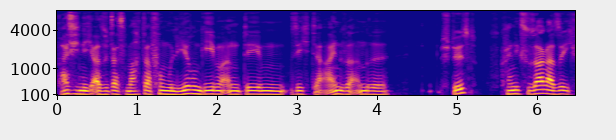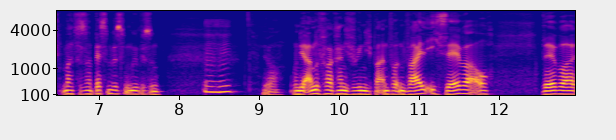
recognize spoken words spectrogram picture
weiß ich nicht, also das macht da Formulierungen geben, an dem sich der ein oder andere stößt. Kann ich nichts zu sagen. Also ich mache das am besten Wissen und Gewissen. Mhm. Ja. Und die andere Frage kann ich wirklich nicht beantworten, weil ich selber auch selber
